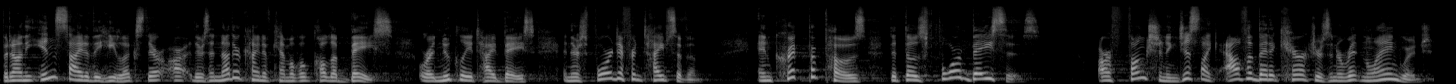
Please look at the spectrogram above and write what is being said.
But on the inside of the helix, there are, there's another kind of chemical called a base or a nucleotide base, and there's four different types of them. And Crick proposed that those four bases are functioning just like alphabetic characters in a written language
